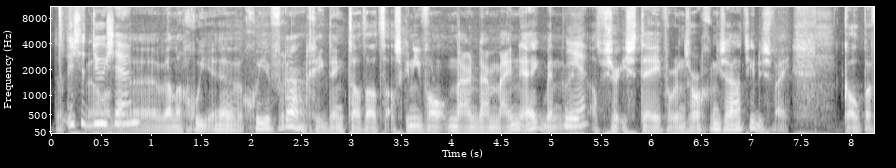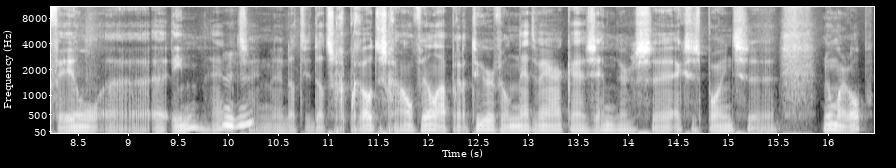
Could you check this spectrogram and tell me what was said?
Dat Is het wel duurzaam? Een, eh, wel een goede, goede vraag. Ik denk dat dat, als ik in ieder geval naar, naar mijn... hè, Ik ben adviseur ICT voor een zorgorganisatie. Dus wij kopen veel eh, eh, in. Hè. dat, Mhm. zijn, eh, dat, dat is op grote schaal. Veel apparatuur, veel netwerken, zenders, eh, access points, eh, noem maar op.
